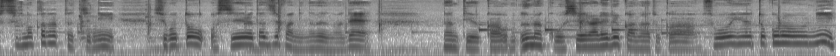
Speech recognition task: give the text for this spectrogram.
その方たちに仕事を教える立場になるので何て言うかうまく教えられるかなとかそういうところに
